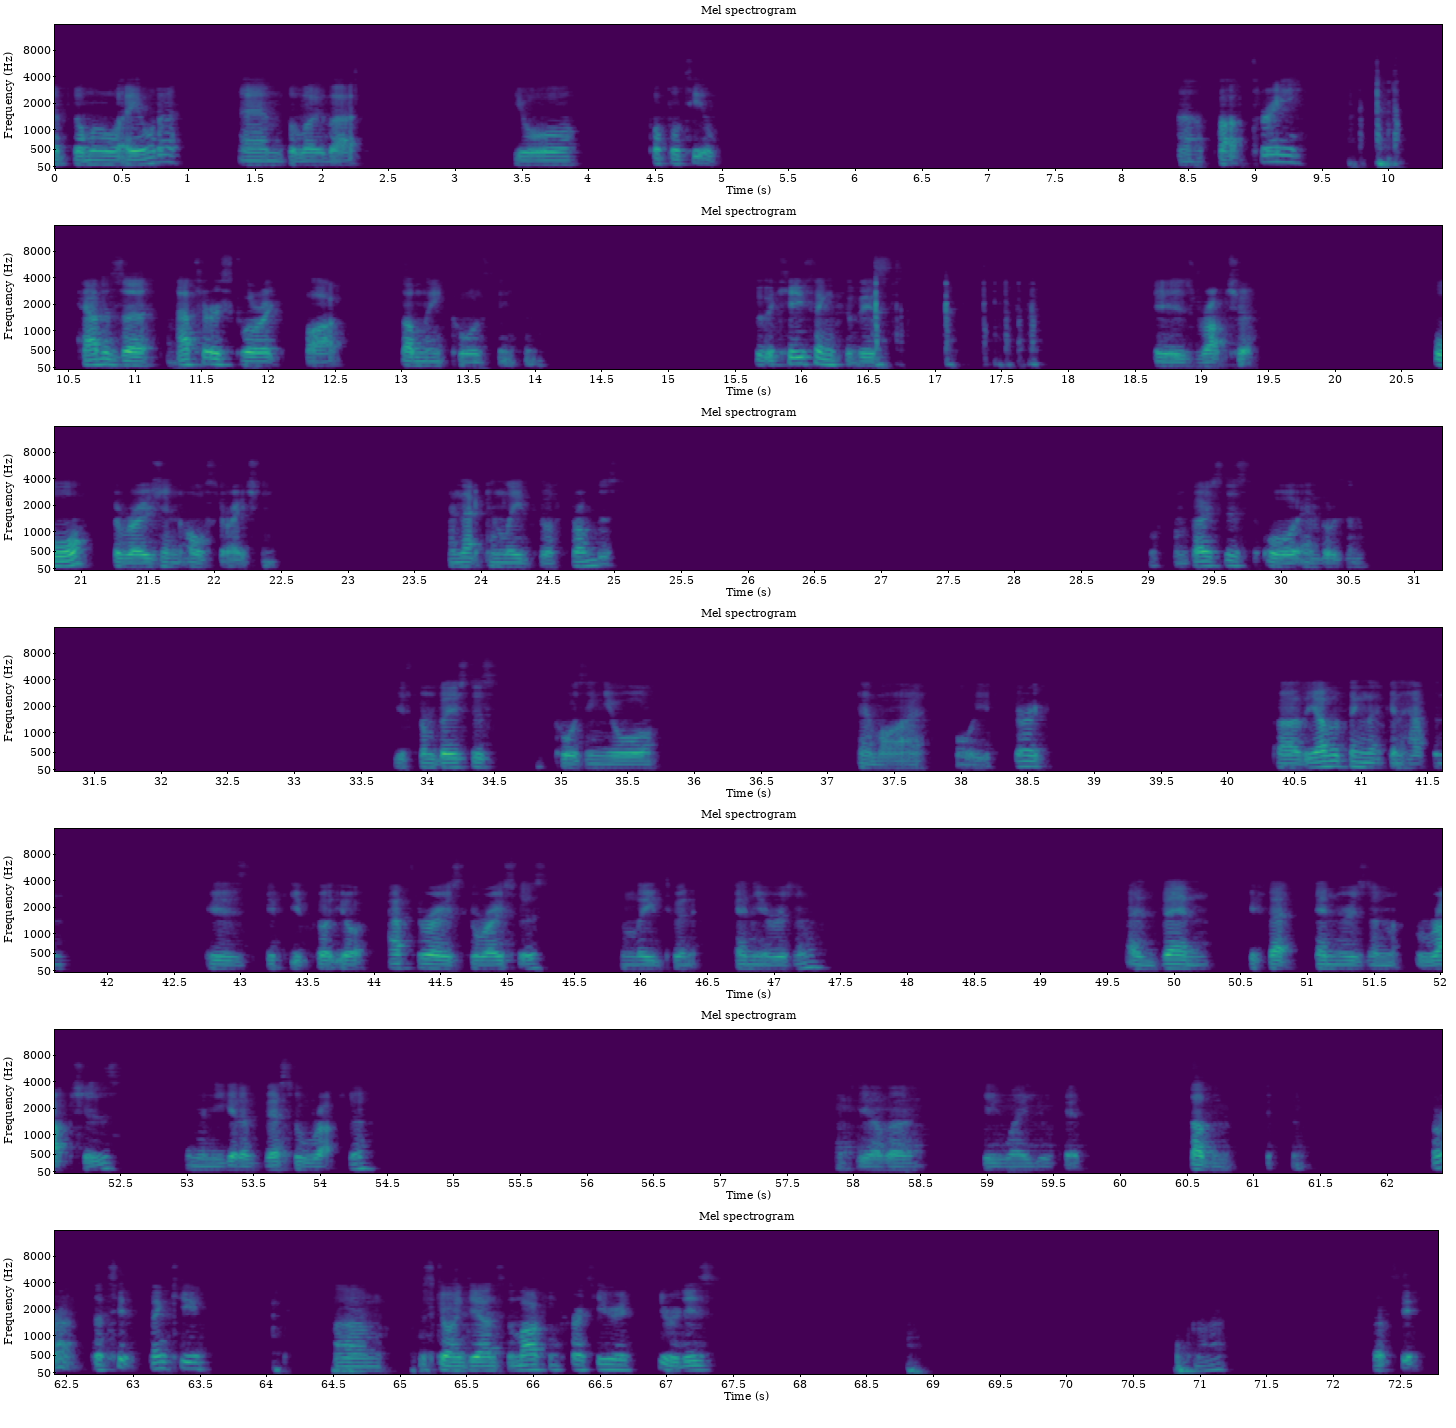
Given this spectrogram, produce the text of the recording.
abdominal aorta, and below that your popliteal. Uh, part three how does a atherosclerotic plaque suddenly cause symptoms? So the key thing for this is rupture or erosion ulceration. And that can lead to a thrombus or thrombosis or embolism. Your thrombosis causing your MI or your stroke uh, the other thing that can happen is if you've got your atherosclerosis can lead to an aneurysm. And then if that aneurysm ruptures, and then you get a vessel rupture, that's the other key way you'll get sudden symptoms. All right, that's it. Thank you. Um, just going down to the marking criteria. Here it is. All right. That's it.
